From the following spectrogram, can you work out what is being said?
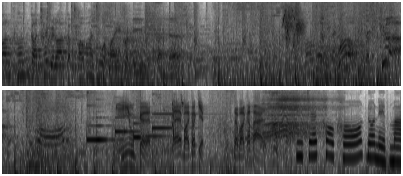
บางครั้งการใช้เวลากับชาวบ้านทั่วไปก็ดีเหมือนกันนะว้าวเชื่อสองนี่กูเกิดและไอ้บอสก็เก็บ แต่บอสก็ตายดีเจโคโคโดเนตมา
